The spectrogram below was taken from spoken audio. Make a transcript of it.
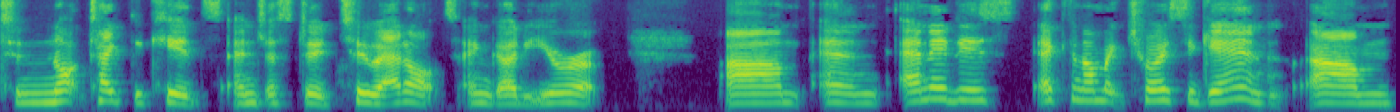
to not take the kids and just do two adults and go to Europe. Um, and and it is economic choice again. Um,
